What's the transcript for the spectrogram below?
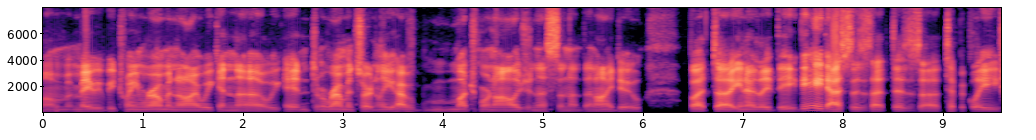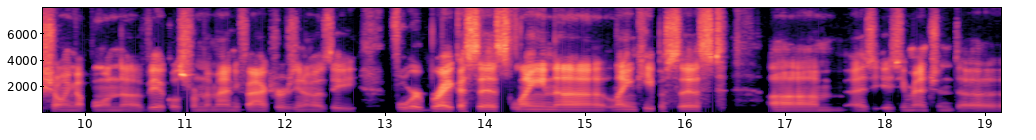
Um, maybe between Roman and I, we can. Uh, we and Roman certainly you have much more knowledge in this than than I do. But uh, you know the, the the ADAS is that is uh, typically showing up on uh, vehicles from the manufacturers. You know, as the forward brake assist, lane uh, lane keep assist, um, as as you mentioned, uh,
